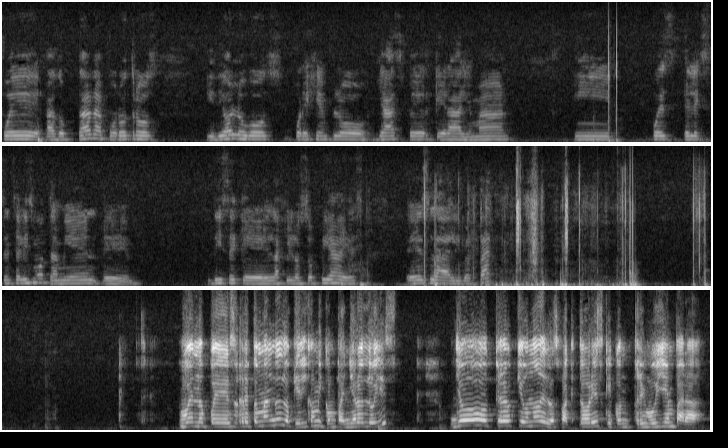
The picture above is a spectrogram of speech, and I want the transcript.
fue adoptada por otros ideólogos, por ejemplo Jasper, que era alemán, y pues el existencialismo también eh, dice que la filosofía es, es la libertad. Bueno, pues retomando lo que dijo mi compañero Luis, yo creo que uno de los factores que contribuyen para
